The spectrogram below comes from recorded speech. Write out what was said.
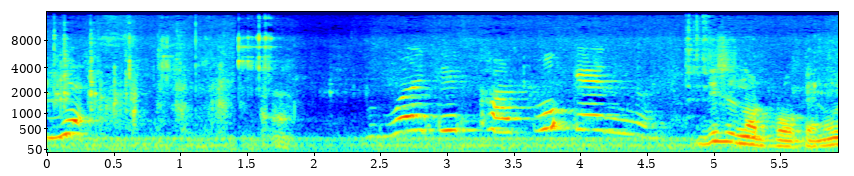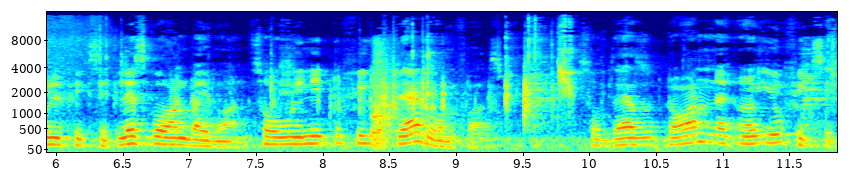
Yes. Why this car broken? This is not broken. We'll fix it. Let's go one by one. So we need to fix that one first. So there's the one uh, you fix it.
